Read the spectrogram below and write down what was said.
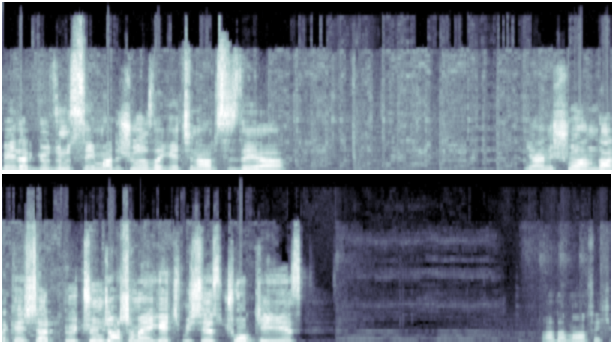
Beyler gözünüz seveyim hadi şu hıza geçin abi sizde ya. Yani şu anda arkadaşlar 3. aşamaya geçmişiz. Çok iyiyiz. Adam AFK.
